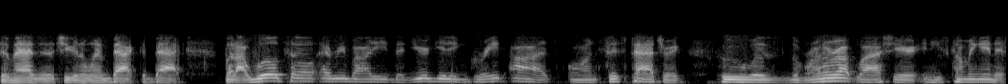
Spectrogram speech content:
to imagine that you're going to win back to back. But I will tell everybody that you're getting great odds on Fitzpatrick, who was the runner up last year, and he's coming in at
